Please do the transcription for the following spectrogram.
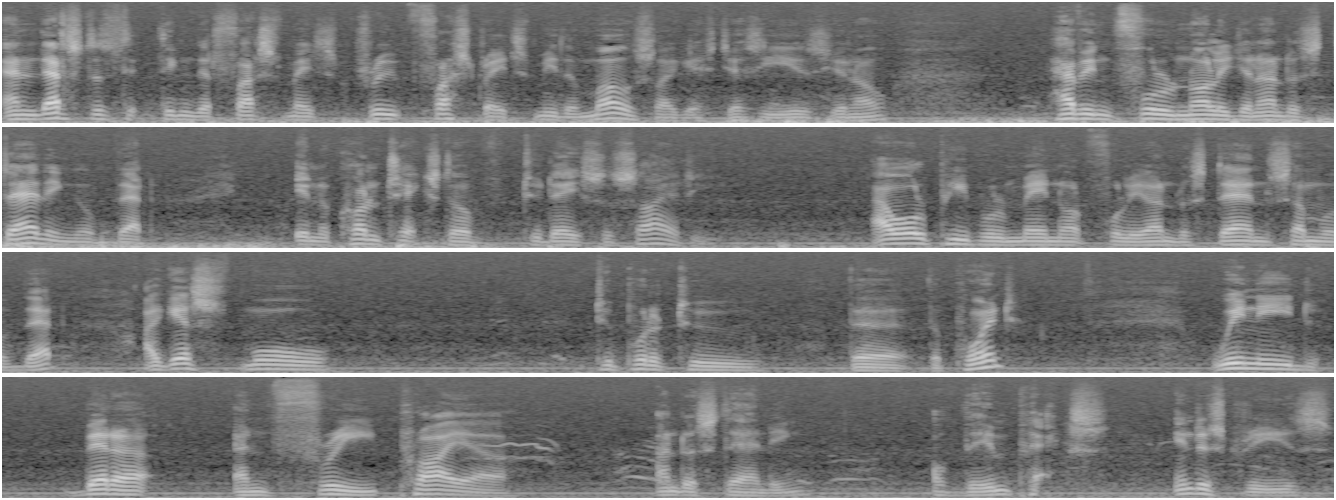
and that's the th- thing that frustrates, frustrates me the most, I guess, Jesse, is, you know, having full knowledge and understanding of that in the context of today's society. Our old people may not fully understand some of that. I guess more to put it to the, the point, we need better and free prior understanding of the impacts industry is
